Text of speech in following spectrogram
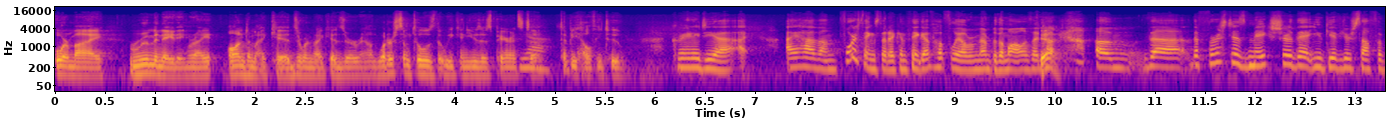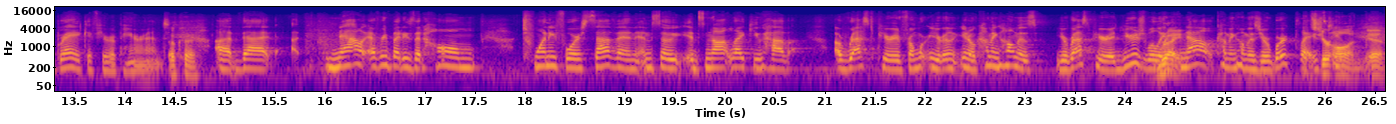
or my ruminating right onto my kids or when my kids are around what are some tools that we can use as parents Yeah. to, to be healthy too Great idea. I, I have um, four things that I can think of. Hopefully, I'll remember them all as I Yeah. talk. Um, the the first is make sure that you give yourself a break if you're a parent. Okay. Uh, that uh, now everybody's at home 24/7, and so it's not like you have a rest period from work. You're, you know, coming home is your rest period usually, Right. but now coming home is your workplace. you're on, yeah.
